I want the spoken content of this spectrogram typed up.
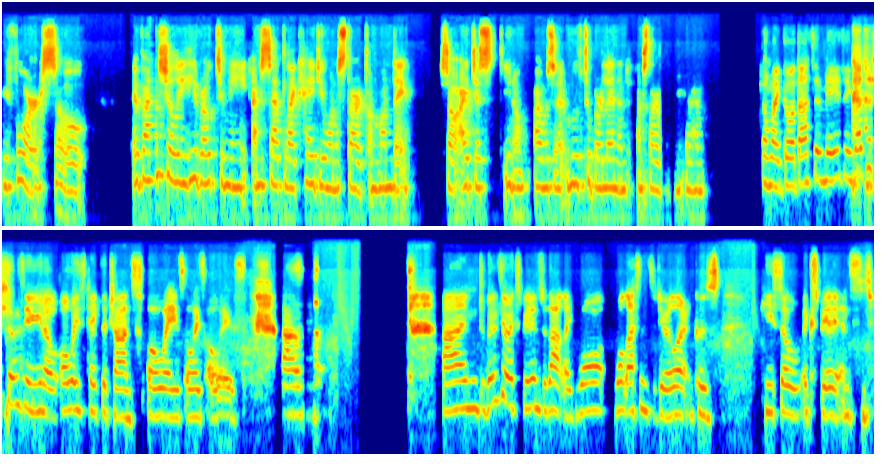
before, so eventually he wrote to me and said like, "Hey, do you want to start on Monday?" So I just, you know, I was uh, moved to Berlin and, and started working for him. Oh my God, that's amazing. That just shows you, you know, always take the chance. Always, always, always. Um, and with your experience with that, like what what lessons did you learn? Because he's so experienced,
